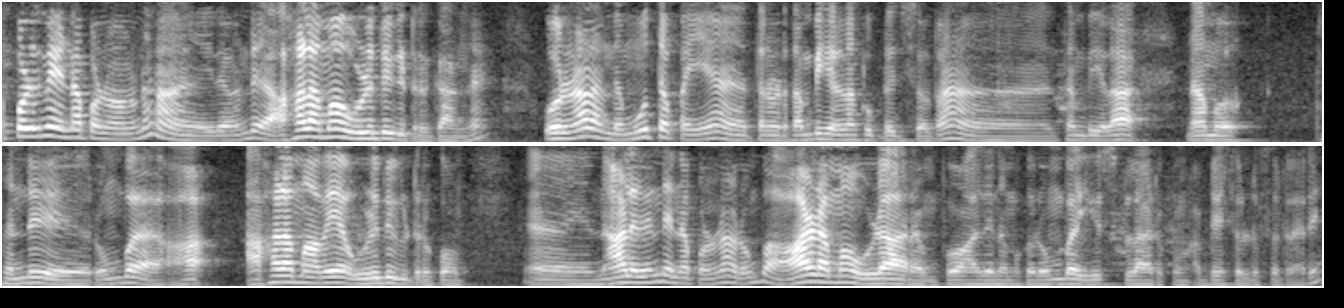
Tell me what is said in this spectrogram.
எப்பொழுதுமே என்ன பண்ணுவாங்கன்னா இதை வந்து அகலமாக உழுதுகிட்டு இருக்காங்க. ஒரு நாள் அந்த மூத்த பையன் தன்னோட தம்பிகள்லாம் கூப்பிட்டு வச்சு சொல்கிறான் தம்பிகளா நாம் வந்து ரொம்ப அ- அகலமாகவே உழுதுகிட்டு இருக்கோம். நாளிலேருந்து நாளையிலேருந்து என்ன பண்ணோம்னா ரொம்ப ஆழமாக உழ ஆரம்பிப்போம். அது நமக்கு ரொம்ப யூஸ்ஃபுல்லாக இருக்கும். அப்படின்னு சொல்லிட்டு சொல்கிறாரு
